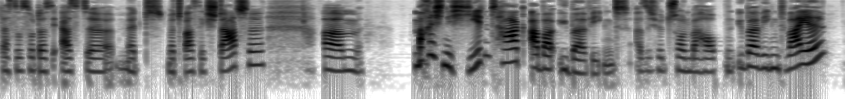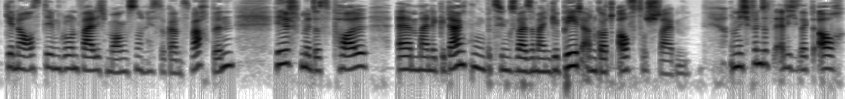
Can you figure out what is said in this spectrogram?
Das ist so das Erste, mit, mit was ich starte. Ähm, Mache ich nicht jeden Tag, aber überwiegend. Also ich würde schon behaupten, überwiegend, weil genau aus dem Grund, weil ich morgens noch nicht so ganz wach bin, hilft mir das voll, äh, meine Gedanken bzw. mein Gebet an Gott aufzuschreiben. Und ich finde es ehrlich gesagt auch,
